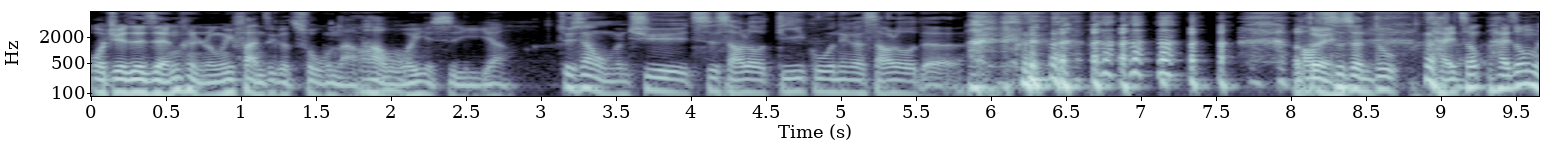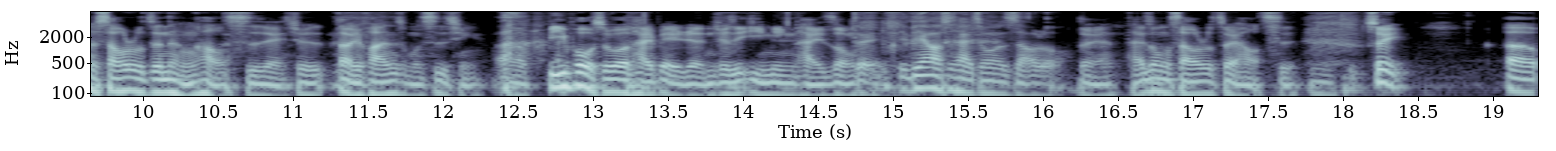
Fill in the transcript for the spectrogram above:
我觉得人很容易犯这个错误，哪怕我也是一样。就像我们去吃烧肉，低估那个烧肉的 好吃程度。台中台中的烧肉真的很好吃，诶，就是到底发生什么事情，逼迫所有台北人就是移民台中。对，一定要吃台中的烧肉。对，台中的烧肉最好吃。所以，呃，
